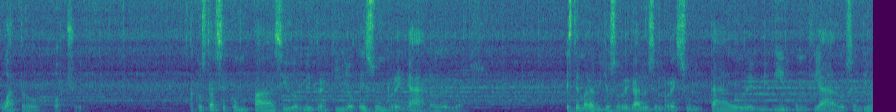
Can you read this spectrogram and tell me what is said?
4, 8. Acostarse con paz y dormir tranquilo es un regalo de Dios. Este maravilloso regalo es el resultado de vivir confiados en Dios.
